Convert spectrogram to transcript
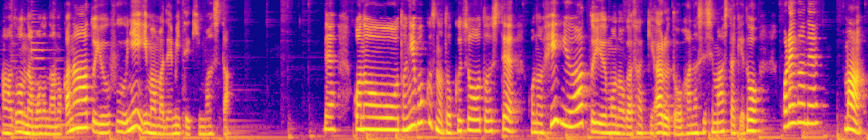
あどんなものなのかなというふうに今まで見てきました。でこのトニーボックスの特徴としてこのフィギュアというものがさっきあるとお話ししましたけどこれがねまあ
